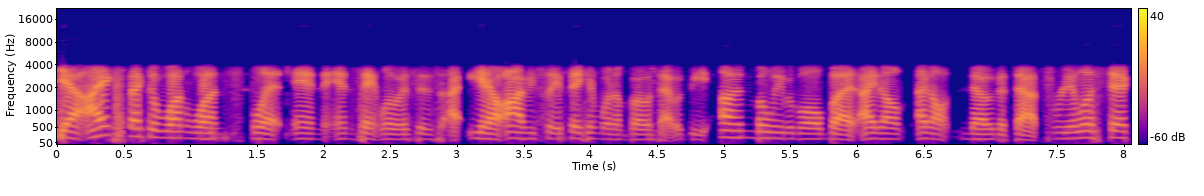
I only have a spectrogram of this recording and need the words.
Yeah, I expect a one-one split in in St. Louis. Is uh, you know obviously if they can win them both, that would be unbelievable. But I don't I don't know that that's realistic.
